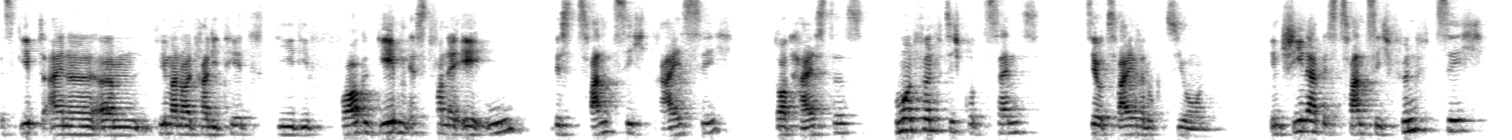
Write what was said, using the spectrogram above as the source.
es gibt eine ähm, Klimaneutralität, die, die vorgegeben ist von der EU bis 2030. Dort heißt es 55 Prozent CO2-Reduktion. In China bis 2050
